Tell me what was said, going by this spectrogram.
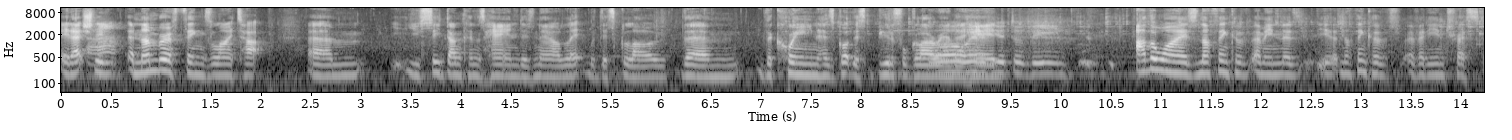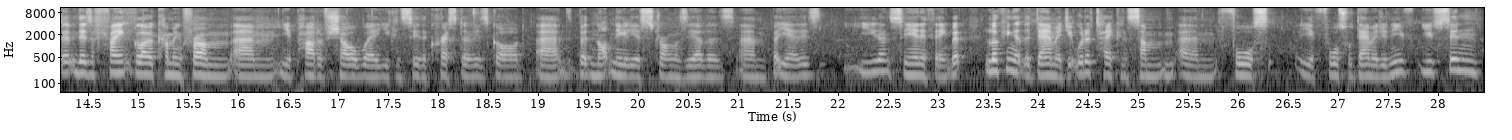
It actually Ah. a number of things light up. Um, y- you see Duncan's hand is now lit with this glow. The um, the queen has got this beautiful glow around oh, her where head. you two been? Otherwise, nothing of. I mean, there's yeah, nothing of, of any interest. Uh, There's a faint glow coming from um, your part of Skjold where you can see the crest of his god, uh, but not nearly as strong as the others. Um, but yeah, there's you don't see anything. But looking at the damage, it would have taken some um, force, yeah, forceful damage. And you've you've seen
